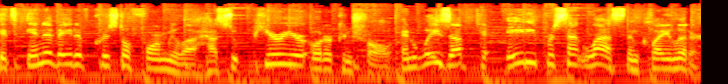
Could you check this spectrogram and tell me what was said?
Its innovative crystal formula has superior odor control and weighs up to 80% less than clay litter.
